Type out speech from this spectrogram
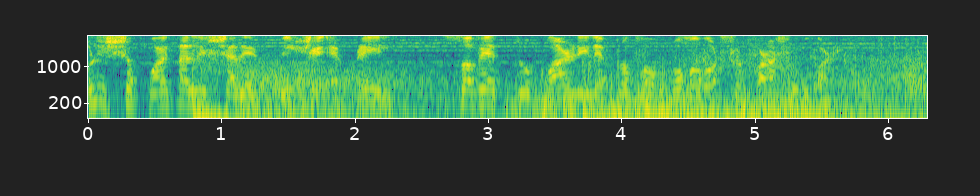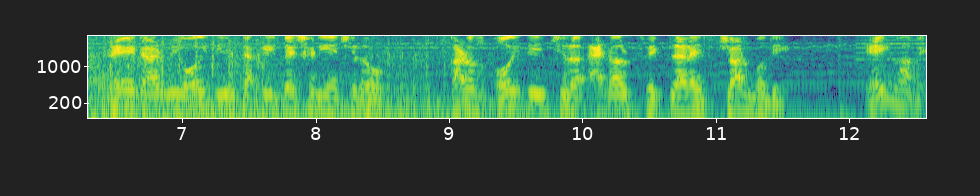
উনিশশো পঁয়তাল্লিশ সালের বিশে এপ্রিল, সোভিয়েত গ্রুপ বার্লিনে প্রথম বোমাবর্ষণ করা শুরু করে। রেড আর্মি ওই দিনটাকেই বেছে নিয়েছিল, কারণ ওই দিন ছিল অ্যাডলফ হিটলারের জন্মদিন। এইভাবে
